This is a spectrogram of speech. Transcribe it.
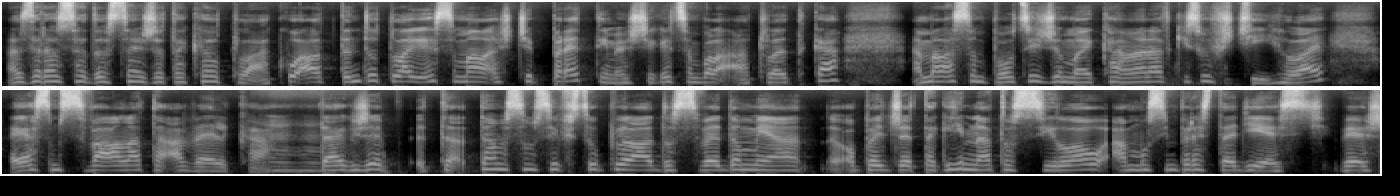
a zrazu sa dostaneš do takého tlaku, ale tento tlak ja som mala ešte predtým, ešte keď som bola atletka a mala som pocit, že moje kamarátky sú štíhle a ja som svalnatá a veľká. Mm-hmm. Takže t- tam som si vstúpila do svedomia opäť, že tak idem na to silou a musím prestať jesť, vieš,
